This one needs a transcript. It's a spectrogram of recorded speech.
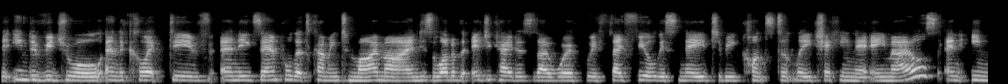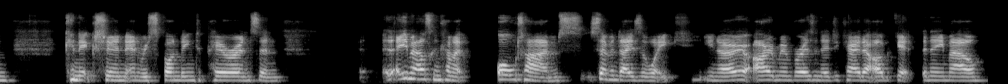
the individual and the collective. And the example that's coming to my mind is a lot of the educators that I work with, they feel this need to be constantly checking their emails and in connection and responding to parents and emails can come at all times, seven days a week. You know, I remember as an educator, I'd get an email.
